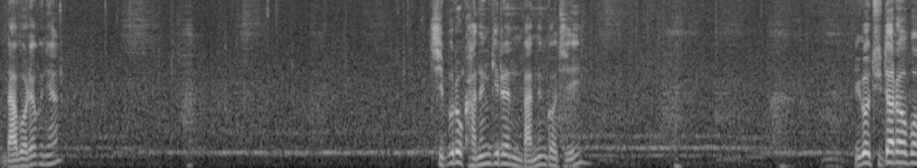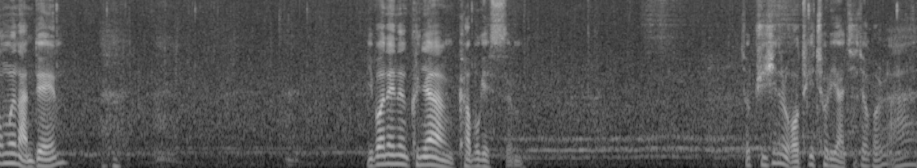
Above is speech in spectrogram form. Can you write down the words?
나버려 그냥. 집으로 가는 길은 맞는 거지. 이거 뒤돌아보면 안 됨. 이번에는 그냥 가보겠음. 저 귀신을 어떻게 처리하지 저걸? 아,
